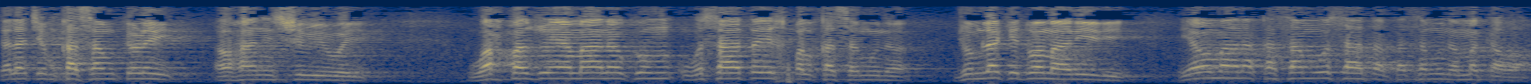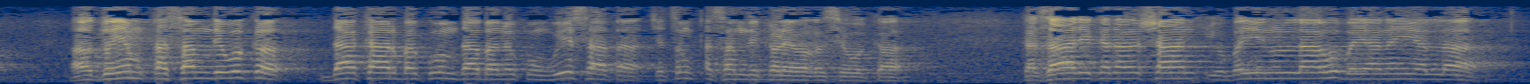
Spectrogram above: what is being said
کله چې قسم کړی او حانس شوی وای واحفظوا ایمانکم وساتئ خپل قسمونه جمله کې دوه معنی دي یو معنی قسم وساته قسمونه مکوا او دویم قسم دی وک دا کار بکوم دا بنکوم وې ساته چې څنګه قسم دې کړي وغه سی وکا کذالک دا شان یبین الله بیانای الله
